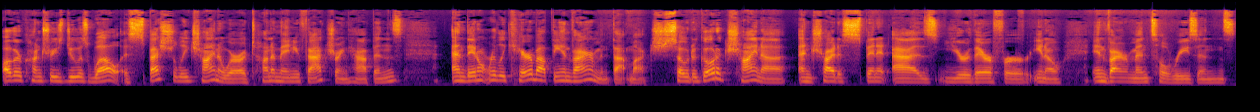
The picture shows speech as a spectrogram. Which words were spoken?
other countries do as well, especially China where a ton of manufacturing happens and they don't really care about the environment that much. So to go to China and try to spin it as you're there for, you know, environmental reasons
